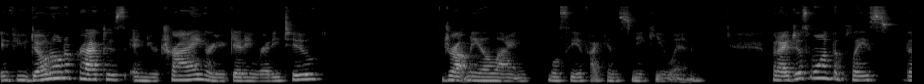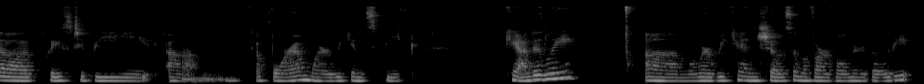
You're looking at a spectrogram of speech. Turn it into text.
If you don't own a practice and you're trying or you're getting ready to, drop me a line. We'll see if I can sneak you in. But I just want the place the place to be um, a forum where we can speak candidly, um, where we can show some of our vulnerability.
